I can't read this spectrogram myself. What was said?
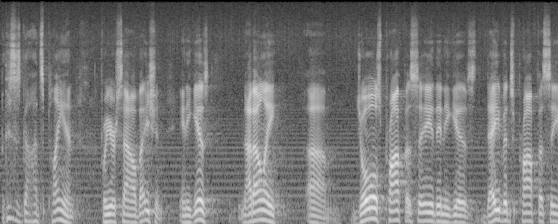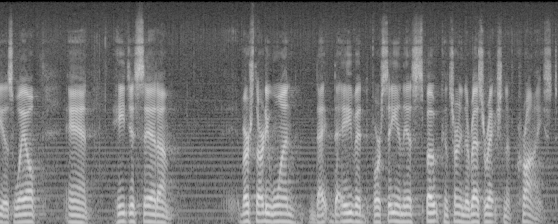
but this is God's plan for your salvation. And he gives not only um, Joel's prophecy, then he gives David's prophecy as well. And he just said, um, verse 31 David, foreseeing this, spoke concerning the resurrection of Christ,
